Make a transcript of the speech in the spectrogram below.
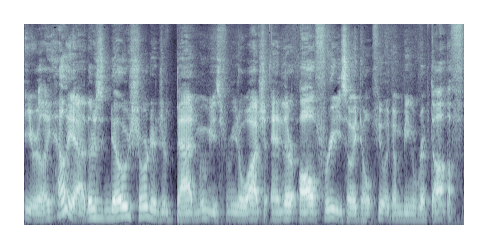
you were like, hell yeah, there's no shortage of bad movies for me to watch, and they're all free, so I don't feel like I'm being ripped off.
